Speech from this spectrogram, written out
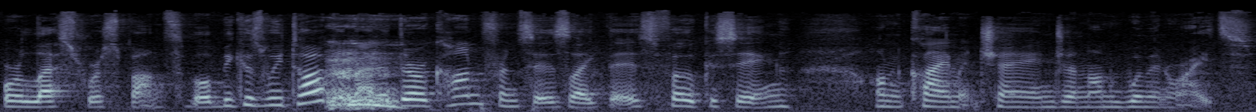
or less responsible? Because we talk about it, there are conferences like this focusing on climate change and on women rights.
